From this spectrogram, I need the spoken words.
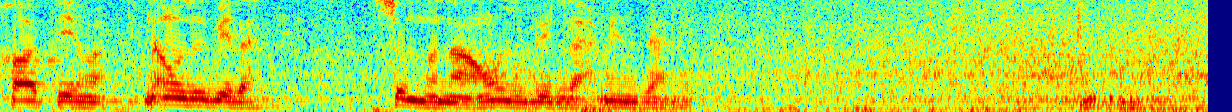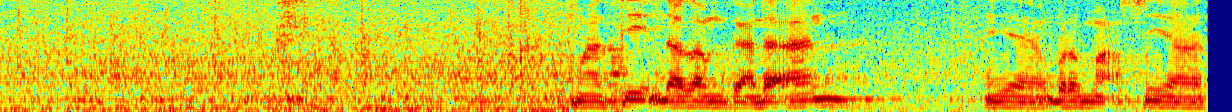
khatimah. Nauzubillah summa nauzubillah min zalik. Mati dalam keadaan ya bermaksiat.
